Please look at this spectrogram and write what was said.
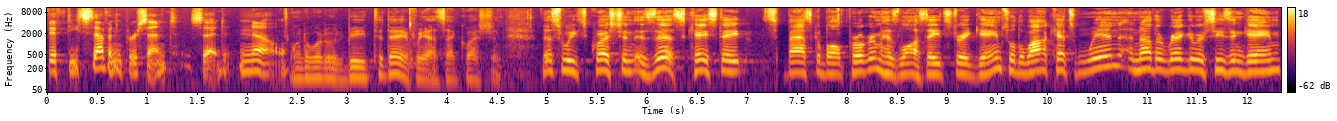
57% said no. I wonder what it would be today if we asked that question. This week's question is this K State's basketball program has lost eight straight games. Will the Wildcats win another regular season game?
